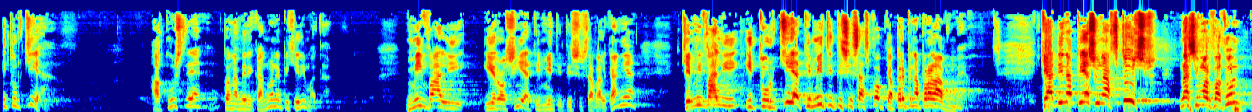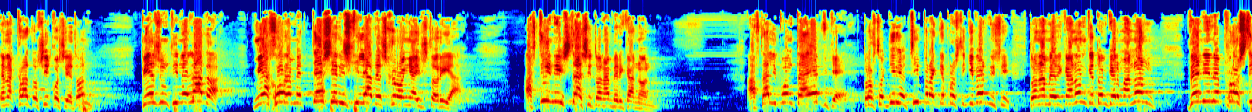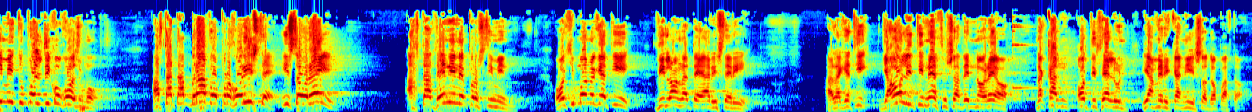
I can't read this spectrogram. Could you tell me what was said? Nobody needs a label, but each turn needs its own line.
η Τουρκία. Ακούστε των Αμερικανών επιχειρήματα. Μη βάλει η Ρωσία τη μύτη της στα Βαλκάνια και μη βάλει η Τουρκία τη μύτη της στα Σκόπια. Πρέπει να προλάβουμε. Και αντί να πιέσουν αυτούς να συμμορφωθούν, ένα κράτος 20 ετών, πιέζουν την Ελλάδα. Μια χώρα με 4.000 χρόνια ιστορία. Αυτή είναι η στάση των Αμερικανών. Αυτά λοιπόν τα έβγε προς τον κύριο Τσίπρα και προς την κυβέρνηση των Αμερικανών και των Γερμανών δεν είναι προς τιμή του πολιτικού κόσμου. Αυτά τα μπράβο προχωρήστε, είστε ωραίοι. Αυτά δεν είναι προς τιμή. Όχι μόνο γιατί δηλώνατε αριστεροί, αλλά γιατί για όλη την αίθουσα δεν είναι ωραίο να κάνουν ό,τι θέλουν οι Αμερικανοί στον τόπο αυτό.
